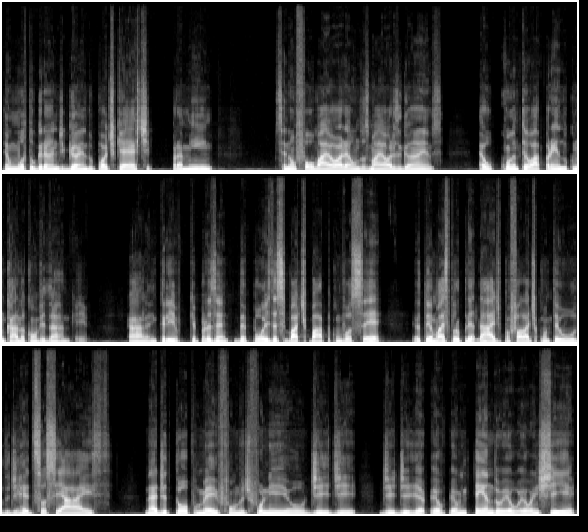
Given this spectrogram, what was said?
Tem um outro grande ganho do podcast, para mim, se não for o maior, é um dos maiores ganhos, é o quanto eu aprendo com cada convidado. Incrível. Cara, é incrível. Porque, por exemplo, depois desse bate-papo com você, eu tenho mais propriedade para falar de conteúdo, de redes sociais, né? De topo, meio, fundo de funil, de. de, de, de eu, eu, eu, entendo, eu, eu enchi,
